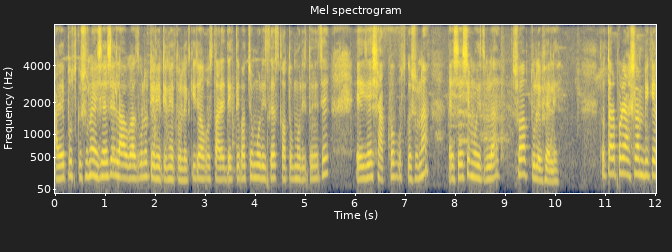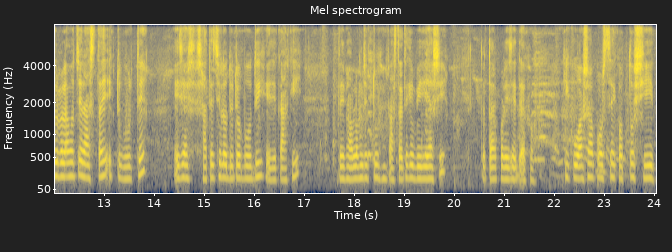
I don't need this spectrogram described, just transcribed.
আর এই পুচকুসুনো এসে এসে লাউ গাছগুলো টেনে টেনে তোলে। কী যে অবস্থা, আর দেখতে পাচ্ছ মরিচ গাছ কত মরিচ ধরেছে। এই যে সাক্ষ্য পুচকুসুনা এসে এসে মরিচগুলা সব তুলে ফেলে। তো তারপরে আসলাম বিকেলবেলা হচ্ছে রাস্তায় একটু ঘুরতে। এই যে সাথে ছিল দুটো বৌদি, এই যে কাকি। তাই ভাবলাম যে একটু রাস্তা থেকে বেরিয়ে আসি। তো তারপরে যে দেখো কি কুয়াশা পড়ছে, কত শীত।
